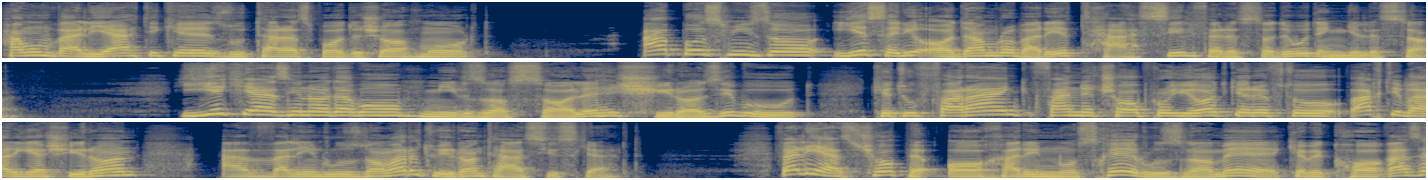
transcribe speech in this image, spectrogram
همون ولیعهدی که زودتر از پادشاه مرد؟ عباس میرزا یه سری آدم رو برای تحصیل فرستاده بود انگلستان. یکی از این آدما میرزا صالح شیرازی بود که تو فرنگ فن چاپ رو یاد گرفت و وقتی برگشت ایران اولین روزنامه رو تو ایران تأسیس کرد. ولی از چاپ آخرین نسخه روزنامه که به کاغذ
